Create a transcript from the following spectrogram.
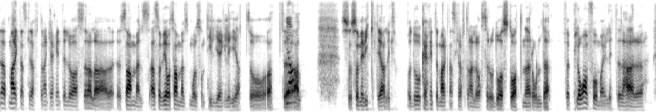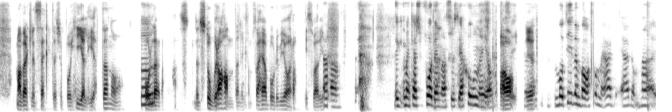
att marknadskrafterna kanske inte löser alla samhälls... Alltså vi har samhällsmål som tillgänglighet och att ja. all, så, som är viktiga liksom. Och då kanske inte marknadskrafterna löser och då har staten en roll där. För plan får man ju lite det här, man verkligen sätter sig på helheten och mm. håller den stora handen. Liksom. Så här borde vi göra i Sverige. Ja. Man kanske får den associationen, ja. ja det... Motiven bakom är, är de här.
